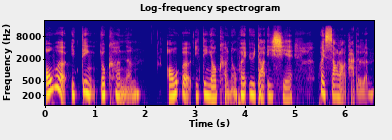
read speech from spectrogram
偶尔一定有可能，偶尔一定有可能会遇到一些会骚扰他的人。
